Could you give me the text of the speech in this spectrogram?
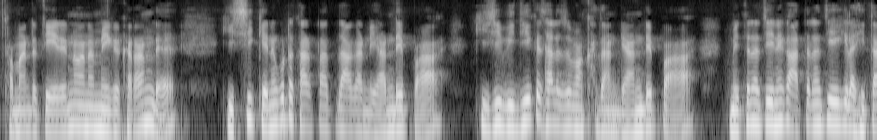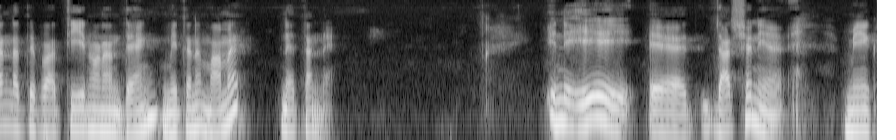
Tamanට තේරෙනවා නම් මේක කරන්ඩ කිසි කෙනෙකුට කරටක් දාගන්න යන්න එපා. කිසි විදියක සැලසුමක් හදන්න යන්න එපා. මෙතන තියෙන එක අතන තියෙයි කියලා හිතන්නත් එපා. තියෙනවා නම් දැන් මෙතන මම නැත්තම් නැහැ. ඉන්නේ ඒ දර්ශනය මේක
